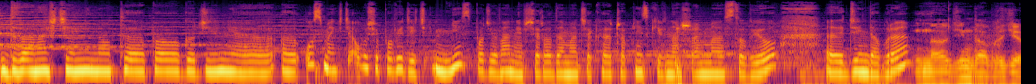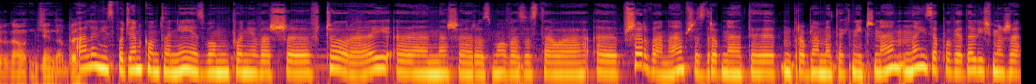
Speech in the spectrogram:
12 minut po godzinie 8. Chciałoby się powiedzieć niespodziewanie w środę Maciek Czapliński w naszym studiu. Dzień dobry. No, dzień dobry, dzień dobry. Ale niespodzianką to nie jest, bo ponieważ wczoraj e, nasza rozmowa została e, przerwana przez drobne te problemy techniczne. No i zapowiadaliśmy, że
